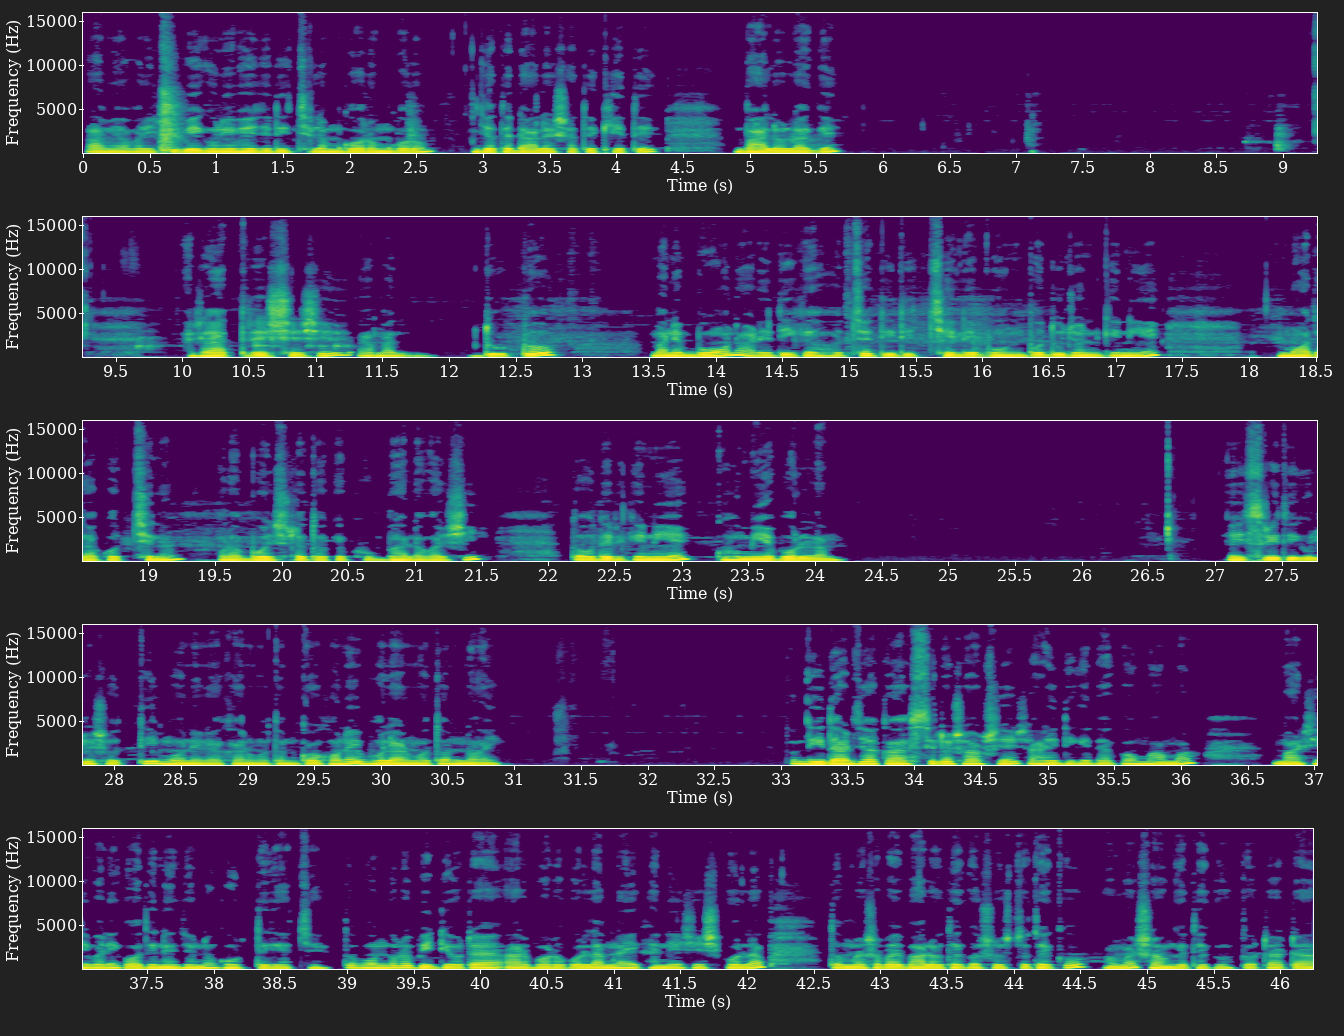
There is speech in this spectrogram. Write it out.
আমি আবার একটু বেগুনি ভেজে দিচ্ছিলাম গরম গরম, যাতে ডালের সাথে খেতে ভালো লাগে। রাত্রের শেষে আমার দুটো মানে বোন আর এদিকে হচ্ছে দিদির ছেলে। বোন বো দুজনকে নিয়ে মজা করছিলাম। ওরা বলছিল, তোকে খুব ভালোবাসি। তো ওদেরকে নিয়ে ঘুমিয়ে পড়লাম। এই স্মৃতিগুলো সত্যিই মনে রাখার মতন, কখনোই ভোলার মতন নয়। দিদার যা কাজ ছিল সব শেষ, আর এদিকে দেখো মামা মাসি বাড়ি কদিনের জন্য ঘুরতে যাচ্ছে তো বন্ধুরা, ভিডিওটা আর বড় করলাম না এখানে শেষ করলাম। তোমরা সবাই ভালো থেকো, সুস্থ থেকো, আমার সঙ্গে থেকো। তো টাটা।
